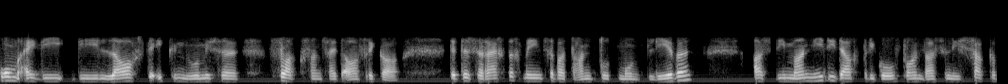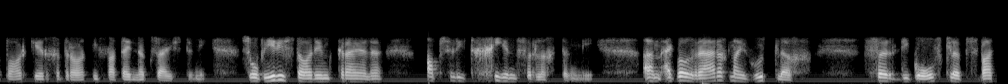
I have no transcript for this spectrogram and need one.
kom uit die die laagste ekonomiese vlak van Suid-Afrika dit is regtig mense wat hand tot mond lewe. As die man nie die dag by die golfbaan was en die sak 'n paar keer gedra het nie, vat hy niks huis toe nie. So op hierdie stadium kry hulle absoluut geen verligting nie. Um ek wil regtig my hoed lig vir die golfklubs wat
